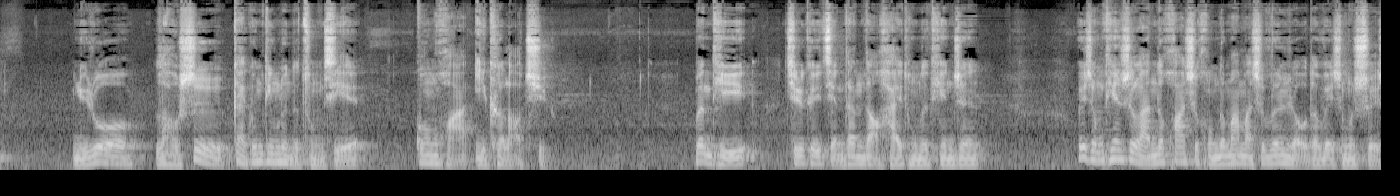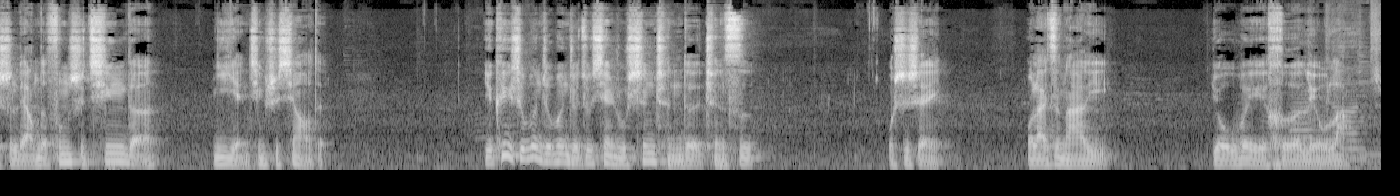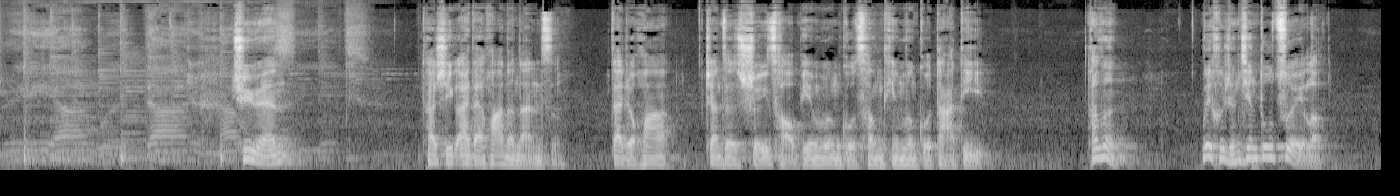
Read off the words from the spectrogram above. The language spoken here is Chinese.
你若老是盖棺定论的总结，光华一刻老去。问题其实可以简单到孩童的天真：为什么天是蓝的，花是红的，妈妈是温柔的？为什么水是凉的，风是清的？你眼睛是笑的？也可以是问着问着就陷入深沉的沉思：我是谁？我来自哪里？又为何流浪？屈原，他是一个爱戴花的男子，带着花站在水草边，问过苍天，问过大地。他问：为何人间都醉了？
